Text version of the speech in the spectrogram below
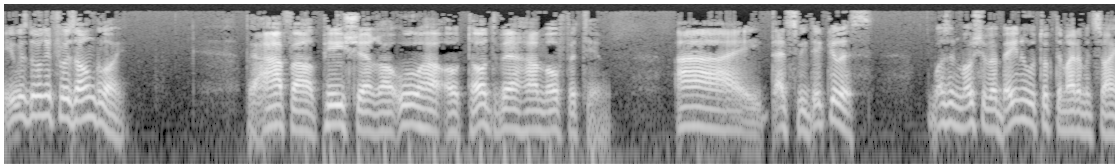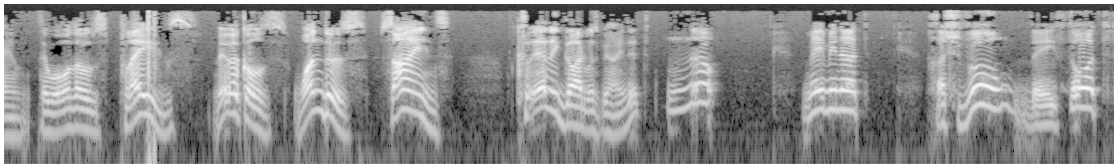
He was doing it for his own glory. ואף על פי שראו האותות והמופתים. Aye, that's ridiculous. It wasn't Moshe Rabbeinu who took them out of Mitzrayim. There were all those plagues, miracles, wonders, signs. Clearly God was behind it. No. Maybe not. Chashvu, they thought,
